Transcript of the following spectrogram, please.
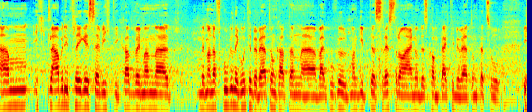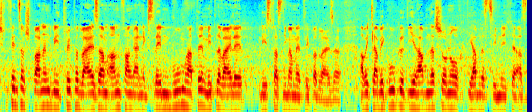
Ähm, ich glaube, die Pflege ist sehr wichtig, gerade wenn man äh, wenn man auf Google eine gute Bewertung hat, dann, äh, weil Google, man gibt das Restaurant ein und es kommt gleich die Bewertung dazu. Ich finde es auch spannend, wie TripAdvisor am Anfang einen extremen Boom hatte. Mittlerweile liest fast niemand mehr TripAdvisor. Aber ich glaube, Google, die haben das schon noch, die haben das ziemlich, also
